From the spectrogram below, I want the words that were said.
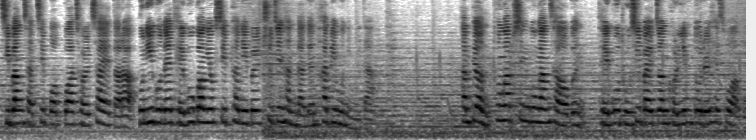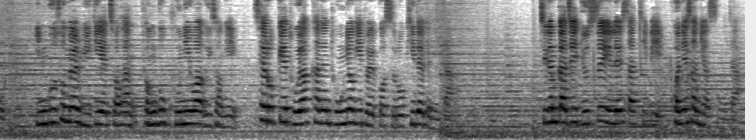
지방자치법과 절차에 따라 군의군의 대구광역시 편입을 추진한다는 합의문입니다. 한편 통합신공항 사업은 대구 도시발전 걸림돌을 해소하고 인구 소멸 위기에 처한 경북 군의와 의성이 새롭게 도약하는 동력이 될 것으로 기대됩니다. 지금까지 뉴스 114TV 권혜선이었습니다.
